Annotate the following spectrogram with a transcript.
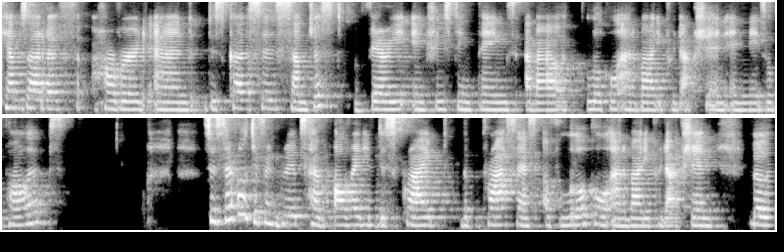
comes out of Harvard and discusses some just very interesting things about local antibody production in nasal polyps. So, several different groups have already described the process of local antibody production, both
